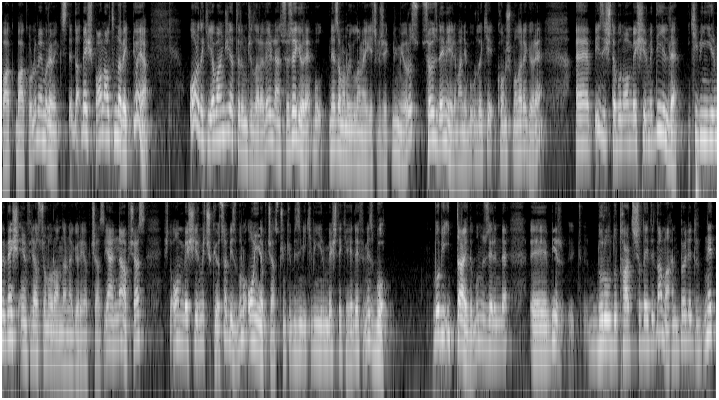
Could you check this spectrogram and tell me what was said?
Bağ- Bağkurlu memur emeklisi de 5 puan altında bekliyor ya. Oradaki yabancı yatırımcılara verilen söze göre bu ne zaman uygulamaya geçilecek bilmiyoruz. Söz demeyelim hani buradaki konuşmalara göre e, biz işte bunu 15-20 değil de 2025 enflasyon oranlarına göre yapacağız. Yani ne yapacağız? İşte 15-20 çıkıyorsa biz bunu 10 yapacağız. Çünkü bizim 2025'teki hedefimiz bu. Bu bir iddiaydı. Bunun üzerinde e, bir duruldu, tartışıldı, edildi ama hani böyle net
